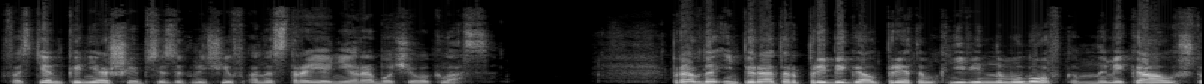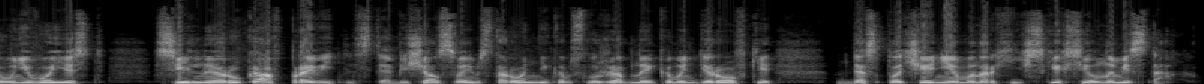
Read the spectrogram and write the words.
Фастенко не ошибся, заключив о настроении рабочего класса. Правда, император прибегал при этом к невинным уловкам, намекал, что у него есть сильная рука в правительстве, обещал своим сторонникам служебные командировки для сплочения монархических сил на местах.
